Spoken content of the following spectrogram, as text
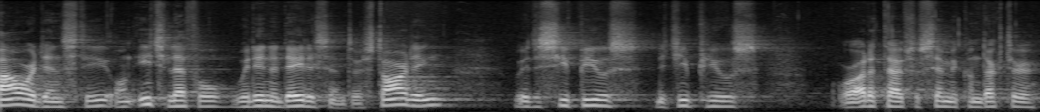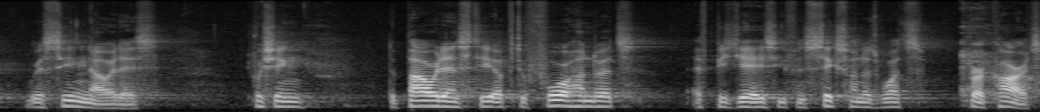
power density on each level within a data center, starting with the CPUs, the GPUs, or other types of semiconductor we're seeing nowadays, pushing the power density up to 400 FPGAs, even 600 watts per card.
